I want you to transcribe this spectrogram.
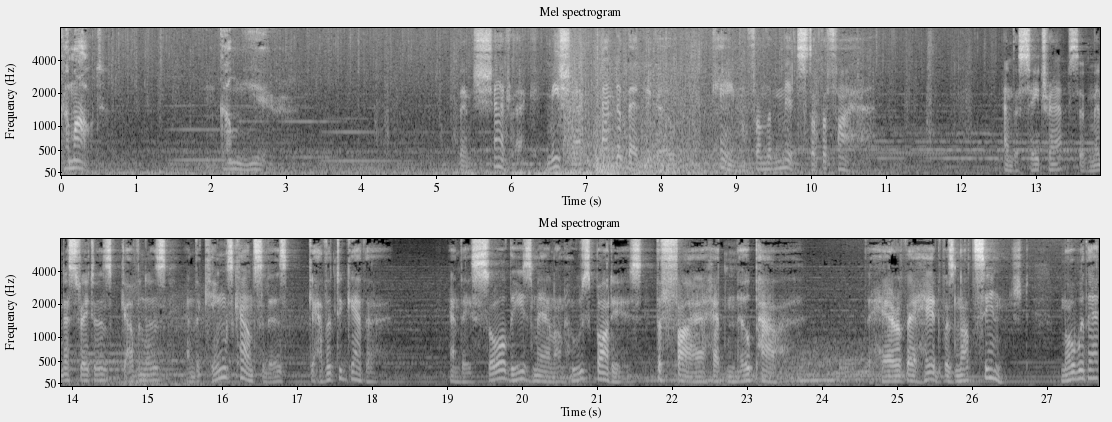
come out and come here. Then Shadrach, Meshach, and Abednego came from the midst of the fire. And the satraps, administrators, governors, and the king's counselors gathered together. And they saw these men on whose bodies the fire had no power. The hair of their head was not singed, nor were their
